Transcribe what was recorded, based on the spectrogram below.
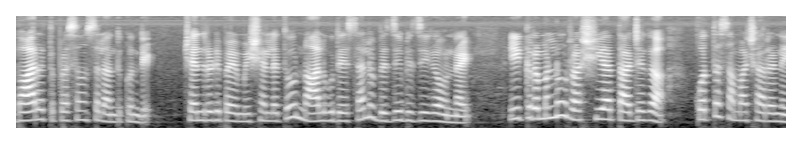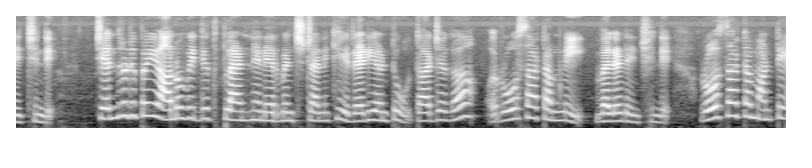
భారత్ ప్రశంసలు అందుకుంది. చంద్రుడిపై మిషన్లతో నాలుగు దేశాలు బిజీ బిజీగా ఉన్నాయి. ఈ క్రమంలో రష్యా తాజాగా కొత్త సమాచారాన్ని ఇచ్చింది. చంద్రుడిపై అణు విద్యుత్ ప్లాంట్ని నిర్మించడానికి రెడీ అంటూ తాజాగా రోసాటంని వెల్లడించింది. రోసాటం అంటే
